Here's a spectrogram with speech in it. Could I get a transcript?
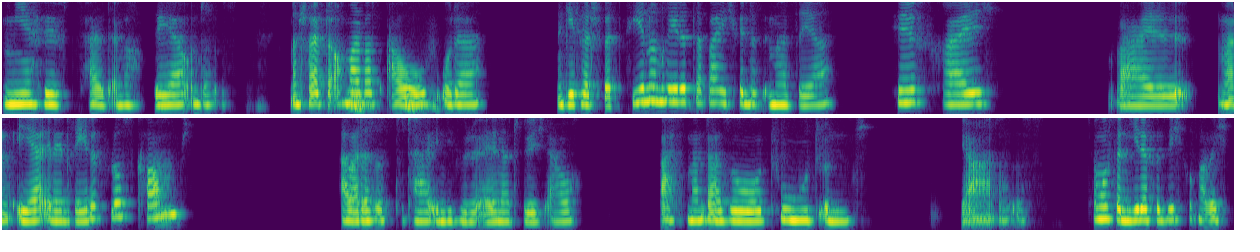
mir hilft's halt einfach sehr und das ist man schreibt auch mal was auf oder man geht halt spazieren und redet dabei. Ich finde das immer sehr hilfreich weil man eher in den Redefluss kommt. Aber das ist total individuell natürlich auch, was man da so tut und ja, das ist da muss dann jeder für sich gucken, aber ich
